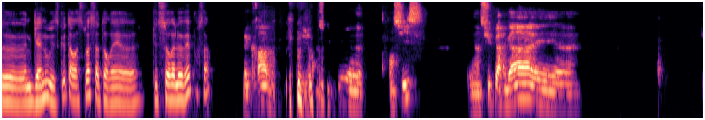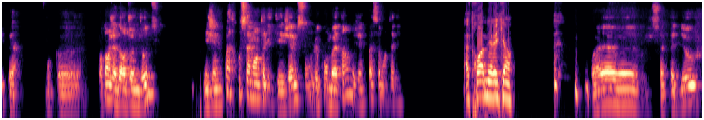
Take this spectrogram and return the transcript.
euh, Nganou, est-ce que toi, ça t'aurait, euh, tu te serais levé pour ça? Mais grave. J'ai euh, Francis, et un super gars et euh, super. Donc, euh, pourtant, j'adore John Jones, mais j'aime pas trop sa mentalité. J'aime son le combattant, mais j'aime pas sa mentalité. À trois Américains. ouais, ouais, ça peut être de ouf.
